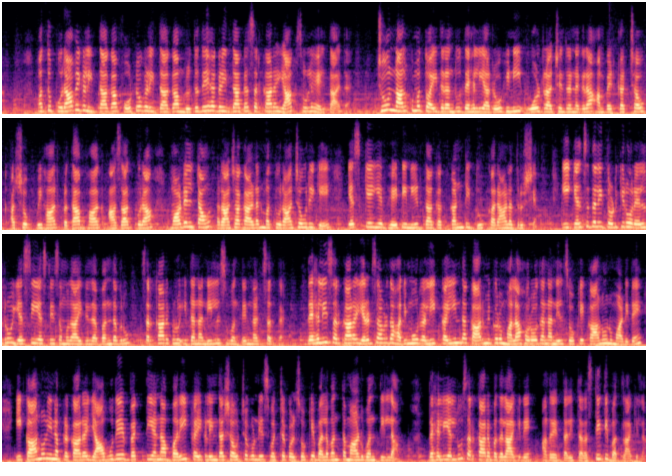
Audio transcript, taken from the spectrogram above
ಮತ್ತು ಪುರಾವೆಗಳಿದ್ದಾಗ, ಫೋಟೋಗಳಿದ್ದಾಗ, ಮೃತದೇಹಗಳಿದ್ದಾಗ ಸರ್ಕಾರ ಯಾಕೆ ಸುಳ್ಳು ಹೇಳ್ತಾ ಇದೆ? ಜೂನ್ ನಾಲ್ಕು ಮತ್ತು ಐದರಂದು ದೆಹಲಿಯ Rohini, old Rajendra Nagar, Ambedkar Chowk, Ashok Vihar, Pratap Bagh, Azadpur, model town, Raja garden ಮತ್ತು ರಾಜೌರಿಗೆ ಎಸ್ಕೆಎ ಭೇಟಿ ನೀಡಿದಾಗ ಕಂಡಿದ್ದು ಕರಾಳ ದೃಶ್ಯ. ಈ ಕೆಲಸದಲ್ಲಿ ತೊಡಗಿರೋರೆಲ್ಲರೂ ಎಸ್ಸಿ, ಎಸ್ಟಿ ಸಮುದಾಯದಿಂದ ಬಂದವರು, ಸರ್ಕಾರಗಳು ಇದನ್ನು ನಿಲ್ಲಿಸುವಂತೆ ನಡ್ಸತ್ತೆ. ದೆಹಲಿ ಸರ್ಕಾರ ಎರಡ್ ಸಾವಿರದ ಹದಿಮೂರರಲ್ಲಿ ಕೈಯಿಂದ ಕಾರ್ಮಿಕರು ಮಲ ಹೊರೋದನ್ನ ನಿಲ್ಲಿಸೋಕೆ ಕಾನೂನು ಮಾಡಿದೆ. ಈ ಕಾನೂನಿನ ಪ್ರಕಾರ ಯಾವುದೇ ವ್ಯಕ್ತಿಯನ್ನ ಬರೀ ಕೈಗಳಿಂದ ಶೌಚಗುಂಡಿ ಸ್ವಚ್ಛಗೊಳಿಸೋಕೆ ಬಲವಂತ ಮಾಡುವಂತಿಲ್ಲ. ದೆಹಲಿಯಲ್ಲೂ ಸರ್ಕಾರ ಬದಲಾಗಿದೆ, ಆದರೆ ದಲಿತರ ಸ್ಥಿತಿ ಬದಲಾಗಿಲ್ಲ.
